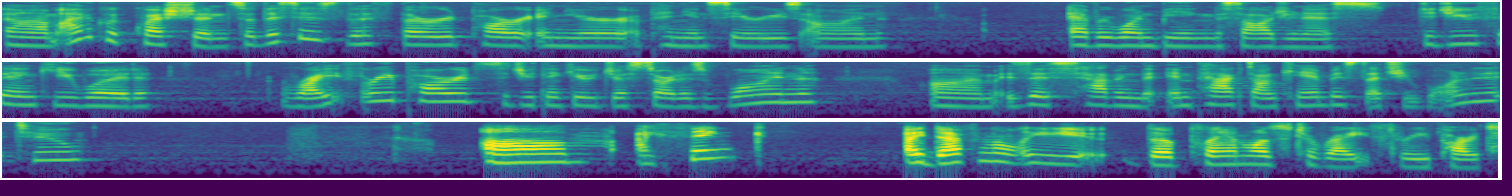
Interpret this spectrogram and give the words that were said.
Um, I have a quick question. So, this is the third part in your opinion series on everyone being misogynist. Did you think you would write three parts? Did you think it would just start as one? Um, is this having the impact on campus that you wanted it to? Um, I think I definitely the plan was to write three parts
